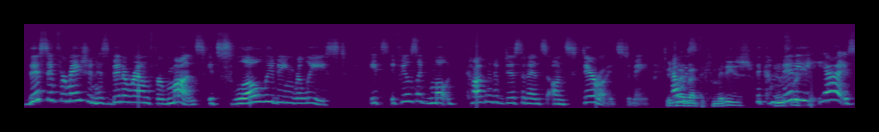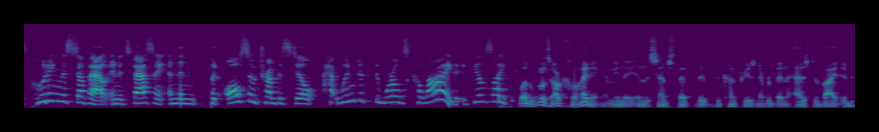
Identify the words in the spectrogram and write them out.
This information has been around for months. It's slowly being released. It's it feels like mo- cognitive dissonance on steroids to me. You're How talking about the committees. the committee yeah is putting this stuff out and it's fascinating and then but also trump is still when did the worlds collide it feels like Well, the worlds are colliding. I mean, in the sense that the, the country has never been as divided.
